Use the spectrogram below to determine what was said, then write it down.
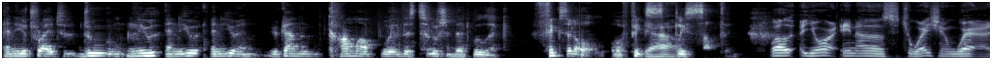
and you try to do new and you and you and you can come up with a solution that will like fix it all or fix yeah. at least something well you're in a situation where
